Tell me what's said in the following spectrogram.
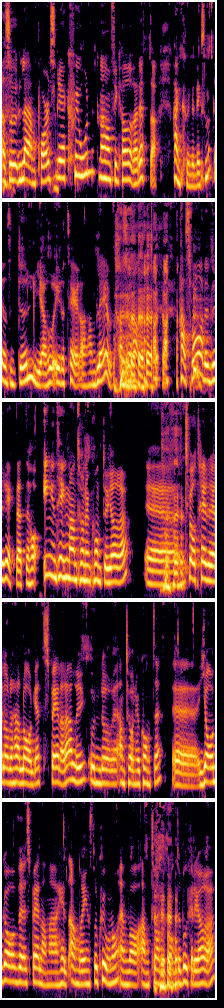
alltså Lampards reaktion när han fick höra detta. Han kunde liksom inte ens dölja hur irriterad han blev. Alltså han, han svarade direkt att det har ingenting med Antonio Conte att göra. Eh, två tredjedelar av det här laget spelade aldrig under Antonio Conte. Eh, jag gav spelarna helt andra instruktioner än vad Antonio Conte brukade göra.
